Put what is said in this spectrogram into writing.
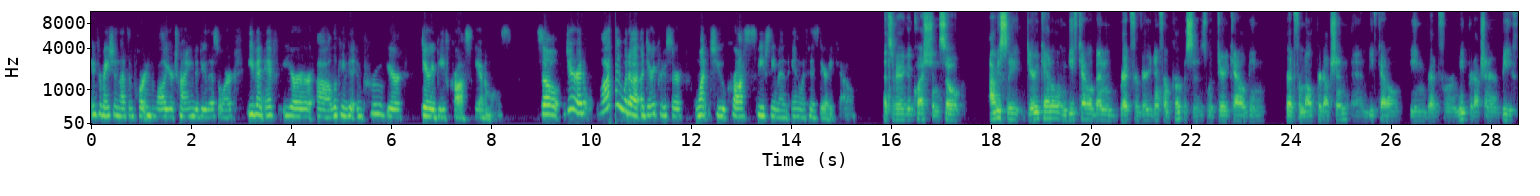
information that's important while you're trying to do this, or even if you're uh, looking to improve your dairy beef cross animals. So, Jared, why would a, a dairy producer want to cross beef semen in with his dairy cattle? That's a very good question. So, obviously, dairy cattle and beef cattle have been bred for very different purposes, with dairy cattle being bred for milk production and beef cattle being bred for meat production or beef.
